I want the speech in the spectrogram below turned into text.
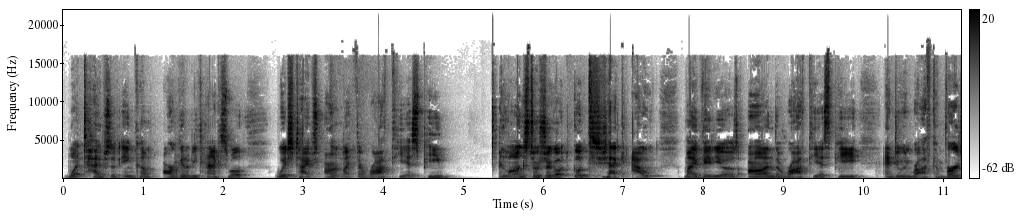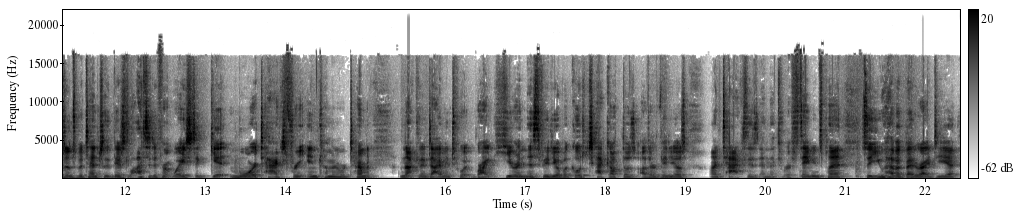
what types of income are going to be taxable which types aren't, like the Roth TSP. And long story short, go, go check out my videos on the Roth TSP and doing Roth conversions potentially. There's lots of different ways to get more tax free income in retirement. I'm not going to dive into it right here in this video, but go check out those other videos on taxes and the thrift savings plan so you have a better idea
